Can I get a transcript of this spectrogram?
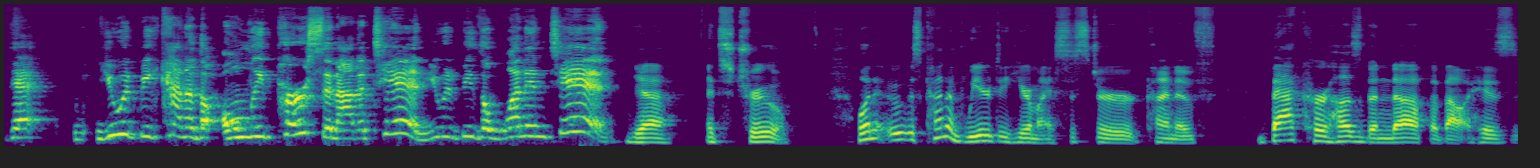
that you would be kind of the only person out of 10. You would be the one in 10. Yeah, it's true. Well, it was kind of weird to hear my sister kind of back her husband up about his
